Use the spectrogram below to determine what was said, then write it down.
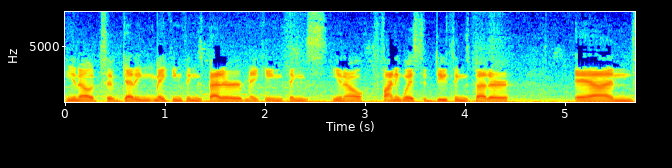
you know, to getting, making things better, making things, you know, finding ways to do things better. And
